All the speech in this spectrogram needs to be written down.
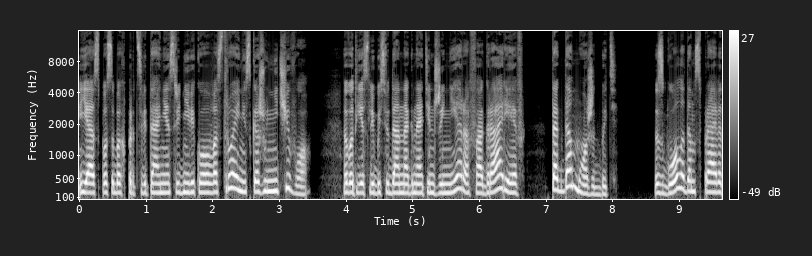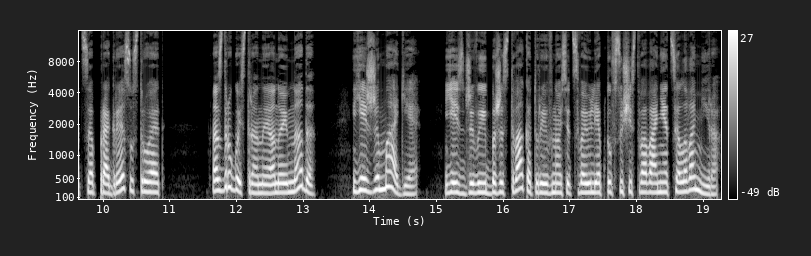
Я о способах процветания средневекового строя не скажу ничего. Вот если бы сюда нагнать инженеров, аграриев, тогда может быть. С голодом справятся, прогресс устроят. А с другой стороны, оно им надо? Есть же магия. Есть живые божества, которые вносят свою лепту в существование целого мира.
